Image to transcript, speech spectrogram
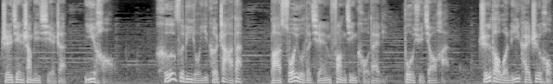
只见上面写着：“你好，盒子里有一颗炸弹，把所有的钱放进口袋里，不许叫喊，直到我离开之后，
